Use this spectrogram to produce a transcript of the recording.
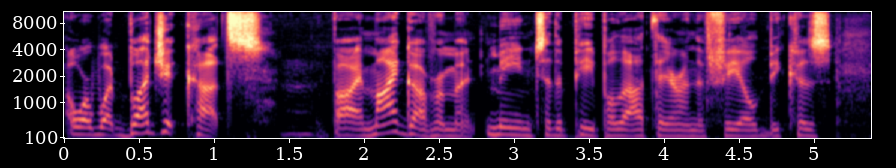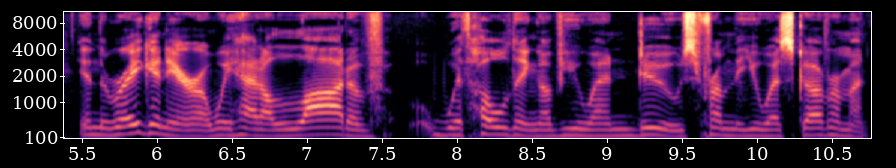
or what budget cuts by my government mean to the people out there in the field. Because in the Reagan era, we had a lot of withholding of UN dues from the U.S. government,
